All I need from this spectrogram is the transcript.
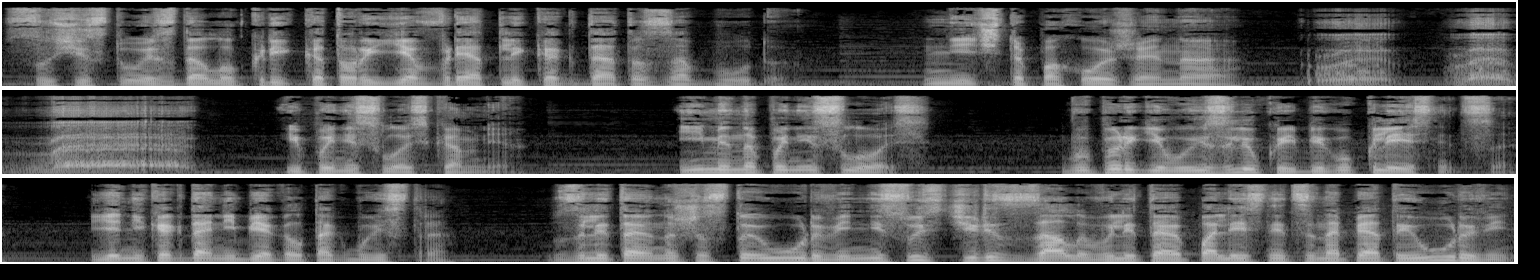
Существо издало крик, который я вряд ли когда-то забуду. Нечто похожее на и понеслось ко мне. Именно понеслось. Выпрыгиваю из люка и бегу к лестнице. Я никогда не бегал так быстро. Залетаю на шестой уровень, несусь через залы, вылетаю по лестнице на пятый уровень,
